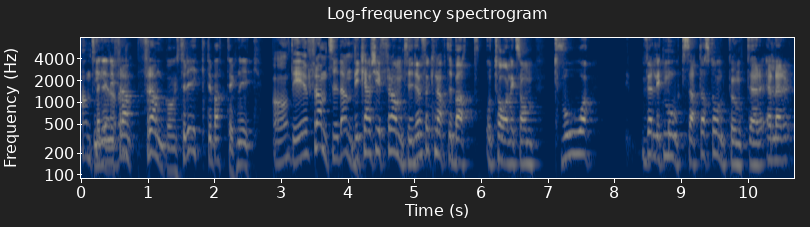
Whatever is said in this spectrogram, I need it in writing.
hantera Men den är fram, framgångsrik debattteknik. Ja, det är framtiden. Det kanske är framtiden för Knapp Debatt att ta liksom två väldigt motsatta ståndpunkter eller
